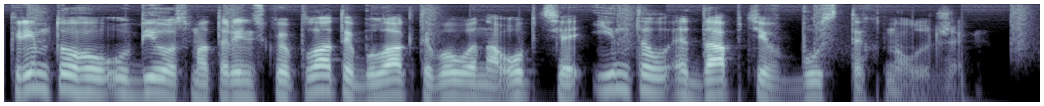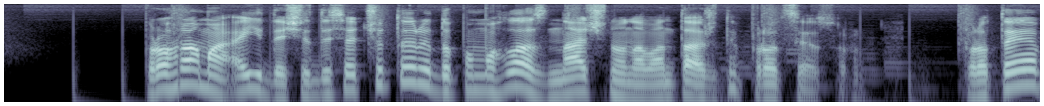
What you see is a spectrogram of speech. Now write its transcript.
Крім того, у BIOS материнської плати була активована опція Intel Adaptive Boost Technology. Програма AIDA 64 допомогла значно навантажити процесор. Проте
